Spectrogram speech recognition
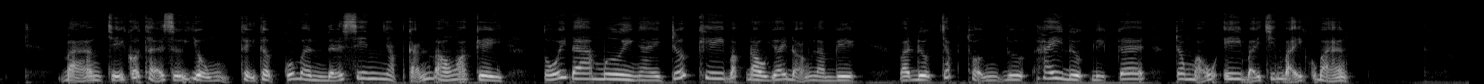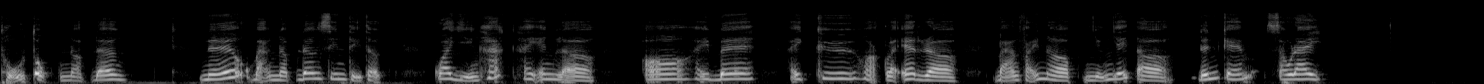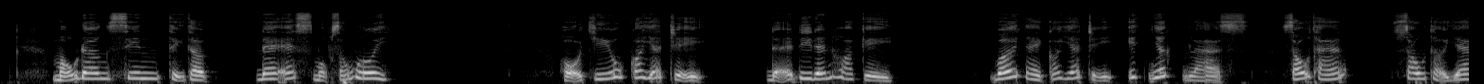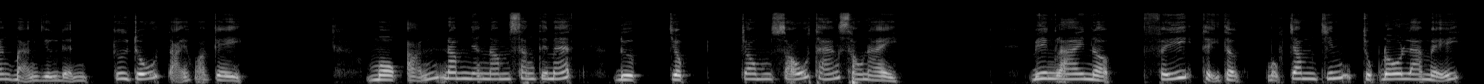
Bạn chỉ có thể sử dụng thị thực của mình để xin nhập cảnh vào Hoa Kỳ tối đa 10 ngày trước khi bắt đầu giai đoạn làm việc và được chấp thuận được hay được liệt kê trong mẫu Y797 của bạn. Thủ tục nộp đơn Nếu bạn nộp đơn xin thị thực qua diện H hay L, O hay B hay Q hoặc là R, bạn phải nộp những giấy tờ đính kém sau đây. Mẫu đơn xin thị thực DS160 Hộ chiếu có giá trị để đi đến Hoa Kỳ với ngày có giá trị ít nhất là 6 tháng sau thời gian bạn dự định cư trú tại Hoa Kỳ. một ảnh 5 x 5 cm được trong 6 tháng sau này. Biên lai nộp phí thị thực 190 đô la Mỹ.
